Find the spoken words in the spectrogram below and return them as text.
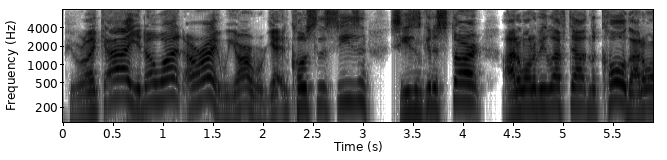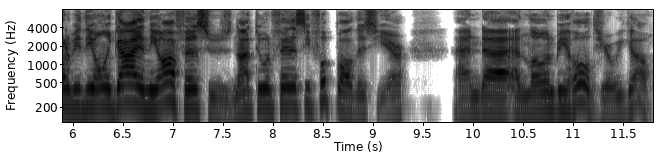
people are like, ah, you know what? All right, we are. We're getting close to the season. Season's going to start. I don't want to be left out in the cold. I don't want to be the only guy in the office who's not doing fantasy football this year. And uh, and lo and behold, here we go.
